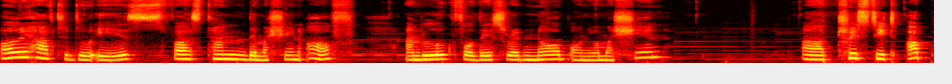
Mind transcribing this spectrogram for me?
all you have to do is first turn the machine off and look for this red knob on your machine. Uh, twist it up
